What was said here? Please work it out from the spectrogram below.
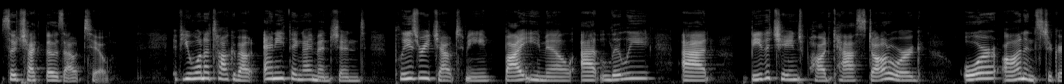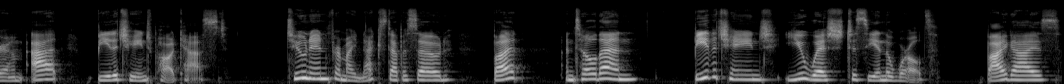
so check those out too. If you want to talk about anything I mentioned, please reach out to me by email at lily at bethechangepodcast.org or on Instagram at bethechangepodcast. Tune in for my next episode, but until then, be the change you wish to see in the world. Bye, guys.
